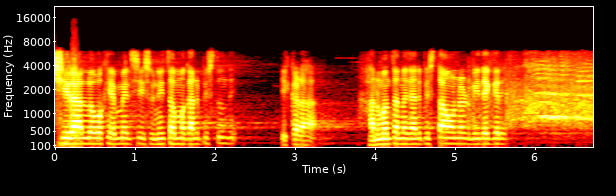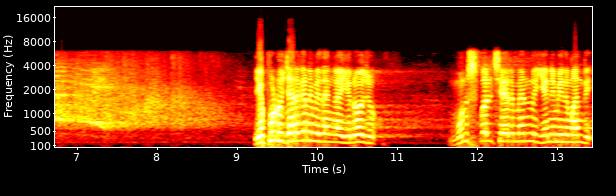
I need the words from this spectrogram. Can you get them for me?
చీరాల్లో ఒక ఎమ్మెల్సీ సునీతమ్మ కనిపిస్తుంది. ఇక్కడ హనుమంతన్న కనిపిస్తా ఉన్నాడు మీ దగ్గరే. ఎప్పుడు జరగని విధంగా ఈరోజు మున్సిపల్ చైర్మన్లు ఎనిమిది మంది.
